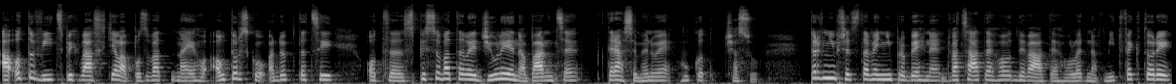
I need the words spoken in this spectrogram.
a o to víc bych vás chtěla pozvat na jeho autorskou adaptaci od spisovatele Juliana Barnce, která se jmenuje Hukot času. První představení proběhne 29. ledna v Meat Factory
